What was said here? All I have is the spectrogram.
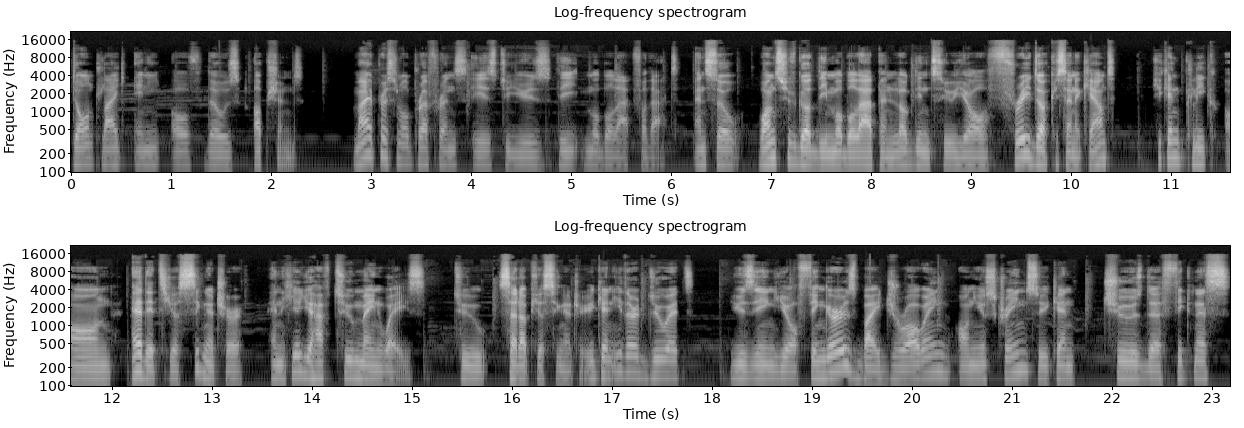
don't like any of those options. My personal preference is to use the mobile app for that. And so once you've got the mobile app and logged into your free DocuSign account, you can click on edit your signature. And here you have two main ways to set up your signature. You can either do it using your fingers by drawing on your screen. So you can choose the thickness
